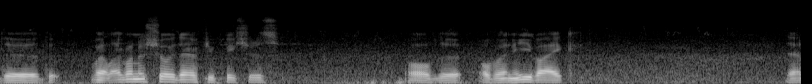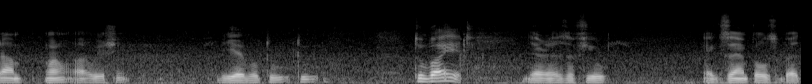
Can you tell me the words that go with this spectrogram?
the, the well I'm going to show you there a few pictures of the of an e-bike that I'm well I wish be able to to to buy it. There is a few examples but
